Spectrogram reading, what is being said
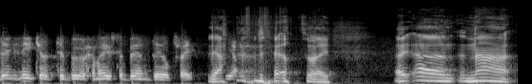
denk niet dat je burgemeester bent, deel 2. Ja, deel 2. Hey, na,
